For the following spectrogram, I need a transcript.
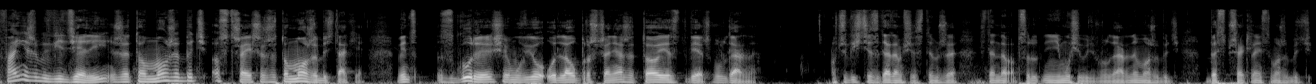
fajnie, żeby wiedzieli, że to może być ostrzejsze, że to może być takie. Więc z góry się mówiło dla uproszczenia, że to jest, wiesz, wulgarne. Oczywiście zgadzam się z tym, że stand-up absolutnie nie musi być wulgarny, może być bez przekleństw, może być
